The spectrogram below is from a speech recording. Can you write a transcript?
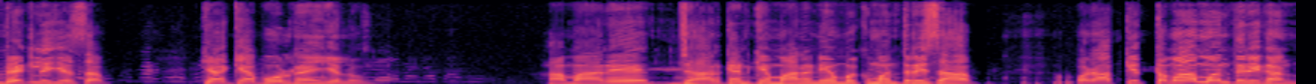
देख लीजिए सब। क्या क्या बोल रहे हैं ये लोग? हमारे झारखंड के माननीय मुख्यमंत्री साहब और आपके तमाम मंत्रीगण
